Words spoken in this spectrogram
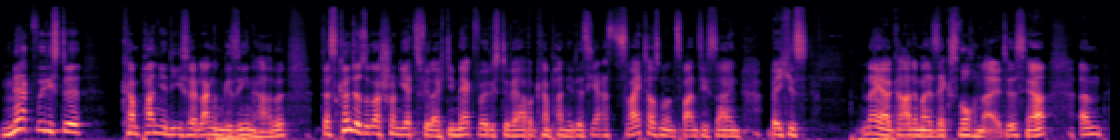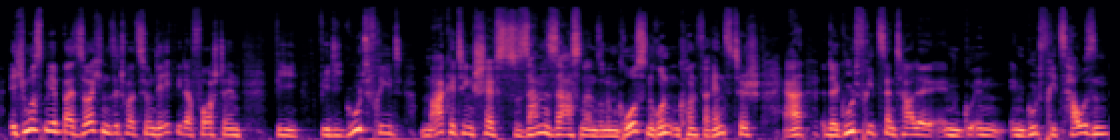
merkwürdigste Kampagne, die ich seit langem gesehen habe. Das könnte sogar schon jetzt vielleicht die merkwürdigste Werbekampagne des Jahres 2020 sein, welches naja, gerade mal sechs Wochen alt ist, ja. Ähm, ich muss mir bei solchen Situationen direkt wieder vorstellen, wie, wie die Gutfried-Marketing-Chefs zusammensaßen an so einem großen runden Konferenztisch, ja, der Gutfried-Zentrale in, in, in Gutfriedshausen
